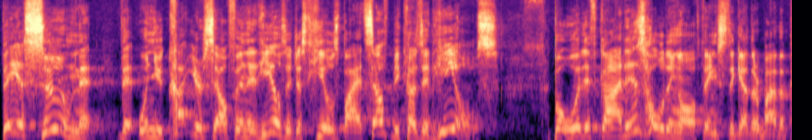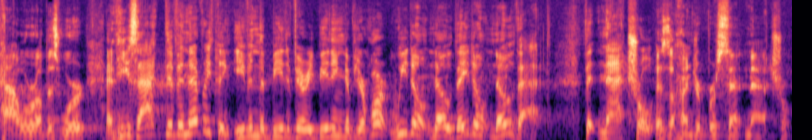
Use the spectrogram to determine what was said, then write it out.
They assume that, that when you cut yourself and it heals, it just heals by itself because it heals. But what if God is holding all things together by the power of His Word and He's active in everything, even the beat, very beating of your heart? We don't know. They don't know that, that natural is 100% natural.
